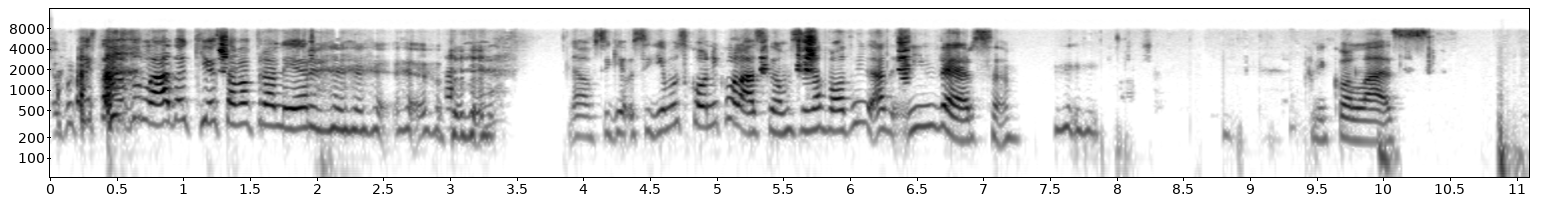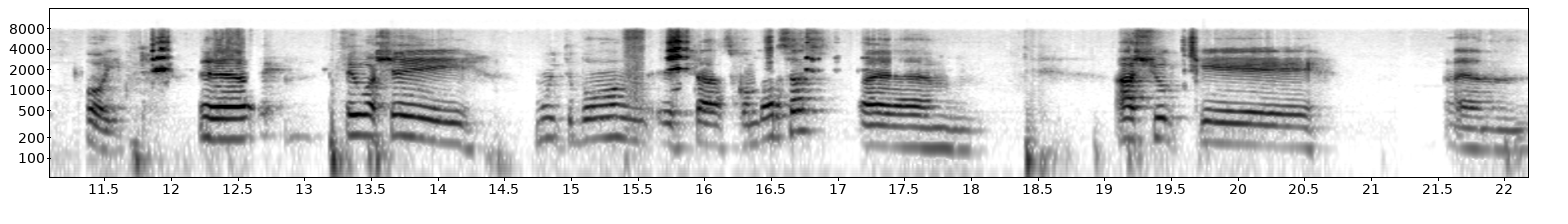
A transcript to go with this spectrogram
É porque estava do lado aqui, eu estava para ler. Não, seguimos, seguimos com o Nicolás, que vamos fazer a volta inversa. Nicolás. Oi. É, eu achei muito bom estas conversas. É, acho que é,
